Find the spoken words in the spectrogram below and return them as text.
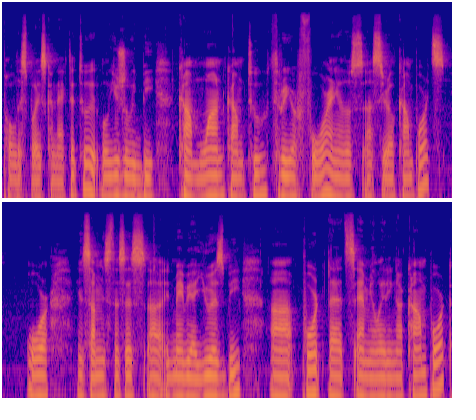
pole display is connected to. It will usually be COM1 COM2 3 or 4 any of those uh, serial COM ports. Or in some instances uh, it may be a USB uh, port that's emulating a COM port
